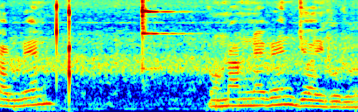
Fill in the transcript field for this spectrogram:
থাকবেন। প্রণাম নেবেন। জয় গুরু।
